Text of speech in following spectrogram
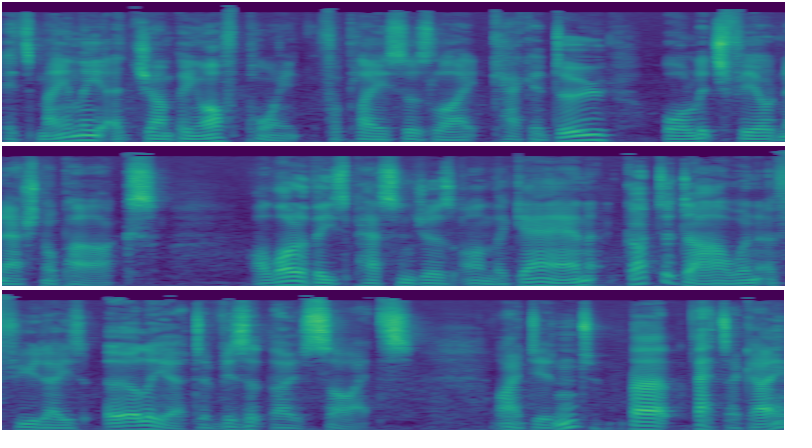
it's mainly a jumping off point for places like Kakadu or Litchfield National Parks. A lot of these passengers on the Ghan got to Darwin a few days earlier to visit those sites. I didn't, but that's okay.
